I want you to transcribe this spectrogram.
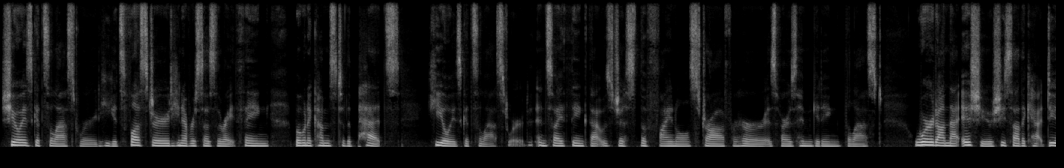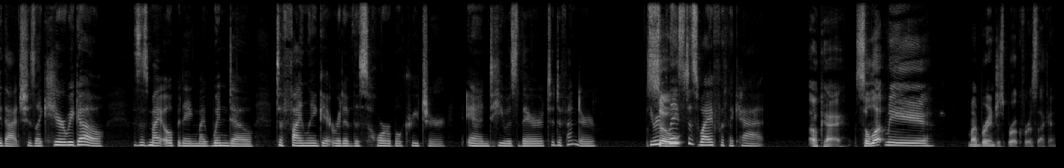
she always gets the last word. He gets flustered, he never says the right thing. But when it comes to the pets, he always gets the last word. And so I think that was just the final straw for her as far as him getting the last word on that issue. She saw the cat do that. She's like, here we go. This is my opening, my window to finally get rid of this horrible creature. And he was there to defend her. He So- replaced his wife with a cat. Okay. So let me my brain just broke for a second.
